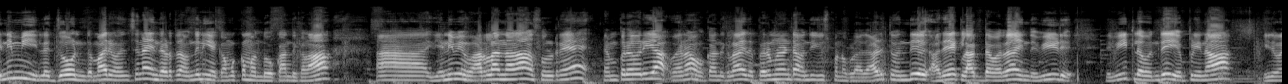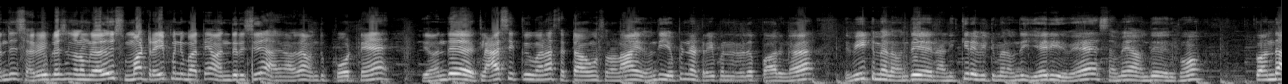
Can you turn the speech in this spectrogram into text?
எனிமி இல்லை ஜோன் இந்த மாதிரி வந்துச்சுன்னா இந்த இடத்துல வந்து நீங்கள் கமக்கம் வந்து உட்காந்துக்கலாம் எனிமி வரலான்னு தான் நான் சொல்கிறேன் டெம்பரவரியாக வேணால் உட்காந்துக்கலாம் இதை பெர்மனண்ட்டாக வந்து யூஸ் பண்ணக்கூடாது. அடுத்து வந்து அதே கிளாக் டவர் தான் இந்த வீடு. இந்த வீட்டில் வந்து எப்படின்னா இது வந்து சர்வே பிளேஸ்னு சொல்ல முடியாது. சும்மா ட்ரை பண்ணி பார்த்தேன் வந்துருச்சு. அதனால தான் வந்து போட்டேன். இது வந்து கிளாசிக்கு வேணால் செட் ஆகும் சொல்லலாம். இது வந்து எப்படி நான் ட்ரை பண்ணுறதை பாருங்கள் இந்த வீட்டு மேலே வந்து நான் நிற்கிற வீட்டு மேலே வந்து ஏறிடுவேன். செமையாக வந்து இருக்கும். இப்போ வந்து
